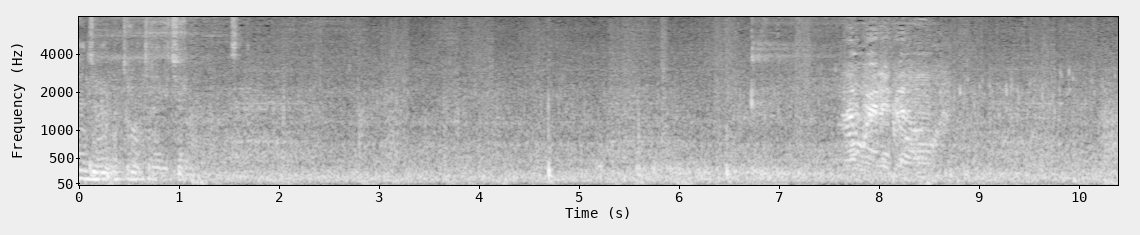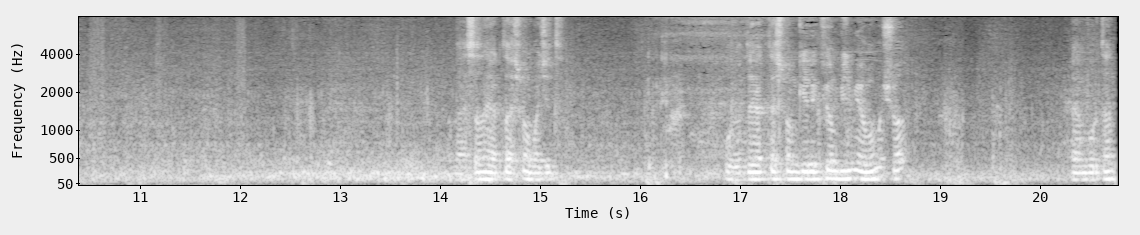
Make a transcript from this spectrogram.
Bence ben otur otura geçerim. Ben sana yaklaşmam acıt. Oyunda yaklaşmam gerekiyor mu bilmiyorum ama şu an ben buradan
